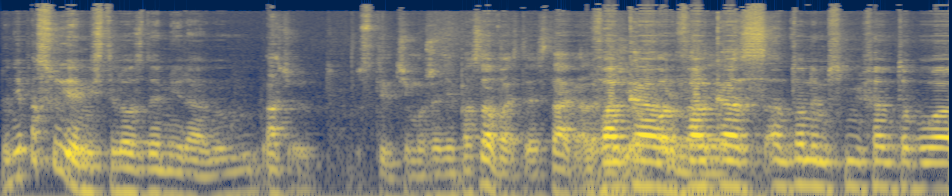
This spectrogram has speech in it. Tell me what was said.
No nie pasuje mi styl Ozdemira. No. Znaczy, styl Ci może nie pasować, to jest tak, ale Walka, formę, walka nie? z Antonym Smithem to była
